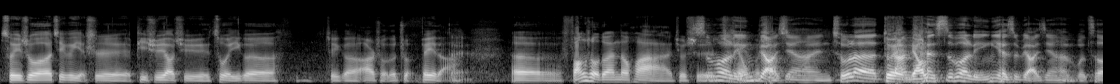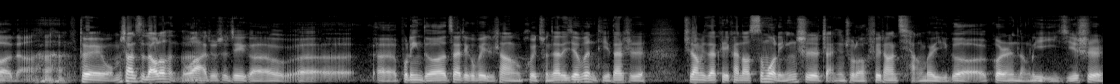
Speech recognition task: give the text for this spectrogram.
所以说这个也是必须要去做一个这个二手的准备的啊。呃，防守端的话，就是斯莫林表现很，除了对聊斯莫林也是表现很不错的。对我们上次聊了很多啊，就是这个呃呃布林德在这个位置上会存在的一些问题，但是这场比赛可以看到斯莫林是展现出了非常强的一个个人能力，以及是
